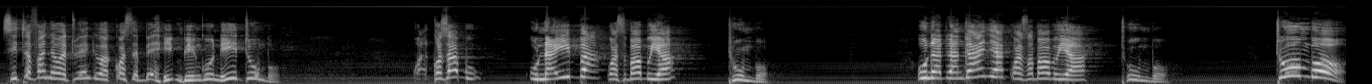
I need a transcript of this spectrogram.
sitafanya watu wengi wakose mbinguni hii tumbo. Kwa, sababu unaiba kwa sababu ya tumbo. Unadanganya kwa sababu ya tumbo. Tumbo!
